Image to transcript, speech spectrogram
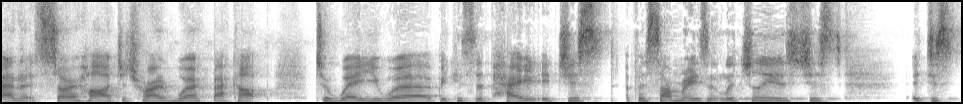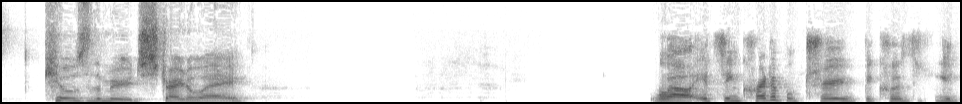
and it's so hard to try and work back up to where you were because the pain, it just, for some reason, it literally is just, it just kills the mood straight away. Well, it's incredible too because you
